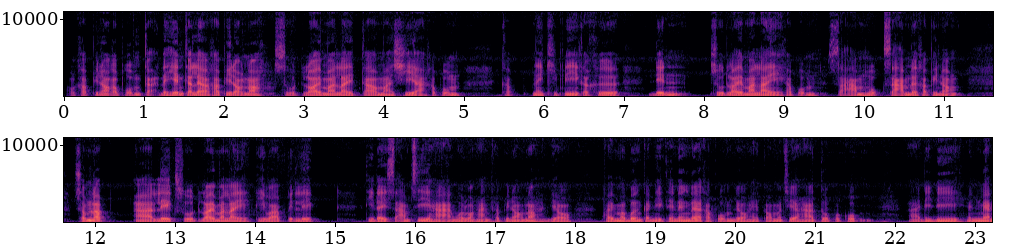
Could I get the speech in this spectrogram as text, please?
เอาครับพี่น้องครับผมกะได้เห็นกันแล้วครับพี่น้องเนาะสูตรร้อยมาลัยเก้ามาเชียครับผมครับในคลิปนี้ก็คือเด่นสูตรร้อยมาลัยครับผมสามหกสามเด้อครับพี่น้องสำหรับอ่าเลขสูตรร้อยมาลัยที่ว่าเป็นเลขที่ได้สามสี่หางวดวังหันครับพี่น้องเนาะเดี๋ยว คอยมาเบิ่งกันอีกเทนึงเด้ครับผมเดี๋ยวให้เกามาเชียร์หาตัวประกบดีๆแม่น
